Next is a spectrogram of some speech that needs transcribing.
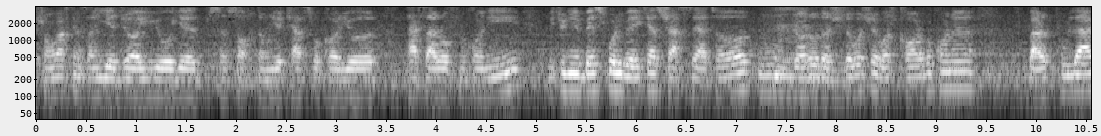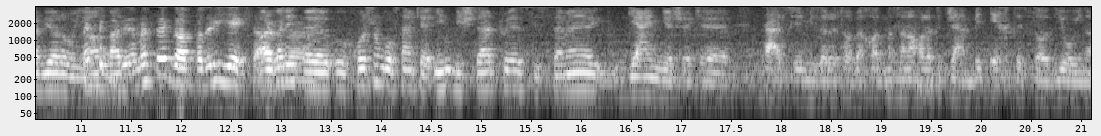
شما وقتی مثلا یه جایی و یه ساختمون یه کسب و کاری رو تصرف می‌کنی می‌تونی بسپوری به یکی از شخصیت ها اونجا رو داشته باشه باش کار بکنه برات پول در بیاره و اینا. مثل بعد مثل گادفادر یک آره ولی خودشون گفتن که این بیشتر توی سیستم gang شه که تاثیر می‌ذاره تا بخواد مثلا حالت جنبه اقتصادی و اینا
